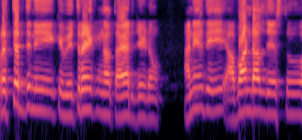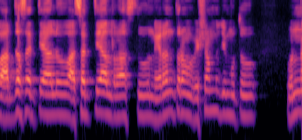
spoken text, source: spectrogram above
ప్రత్యర్థినికి వ్యతిరేకంగా తయారు చేయడం అనేది అభాండాలు చేస్తూ అర్ధసత్యాలు అసత్యాలు రాస్తూ నిరంతరం విషం జిమ్ముతూ ఉన్న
